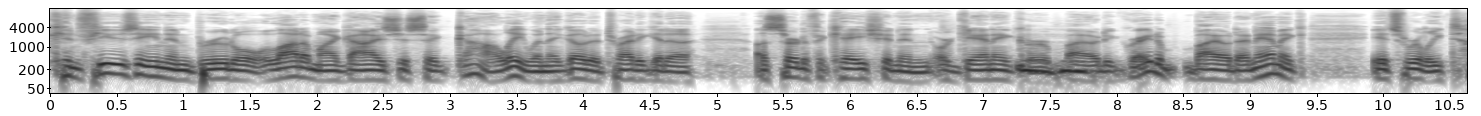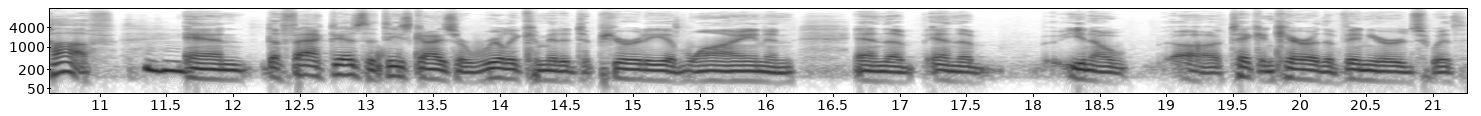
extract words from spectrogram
confusing and brutal. A lot of my guys just say, "Golly," when they go to try to get a a certification in organic or mm-hmm. biodegradable biodynamic, it's really tough. Mm-hmm. And the fact is that these guys are really committed to purity of wine and and the and the you know uh, taking care of the vineyards with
